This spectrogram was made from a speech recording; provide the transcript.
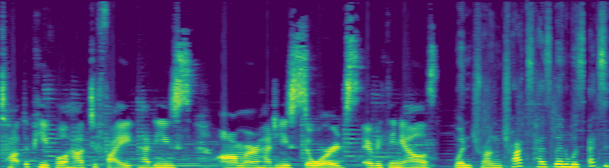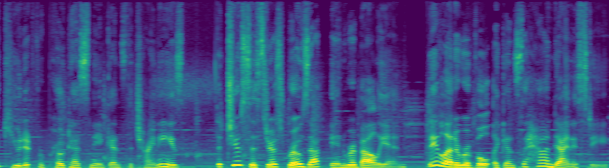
taught the people how to fight, how to use armor, how to use swords, everything else. When Trung Trac's husband was executed for protesting against the Chinese, the two sisters rose up in rebellion. They led a revolt against the Han Dynasty.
